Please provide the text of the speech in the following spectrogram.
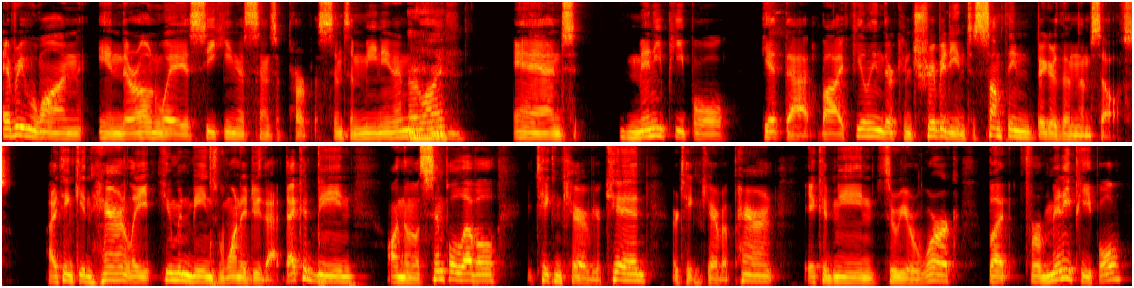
everyone in their own way is seeking a sense of purpose sense of meaning in their mm-hmm. life. And many people get that by feeling they're contributing to something bigger than themselves. I think inherently human beings want to do that. That could mean on the most simple level taking care of your kid or taking care of a parent. It could mean through your work but for many people,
